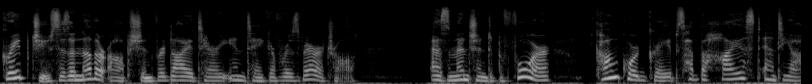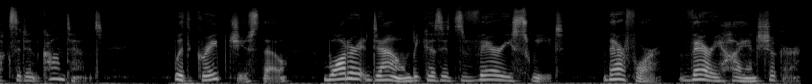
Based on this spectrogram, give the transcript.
Grape juice is another option for dietary intake of resveratrol. As mentioned before, Concord grapes have the highest antioxidant content. With grape juice, though, water it down because it's very sweet, therefore, very high in sugar.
